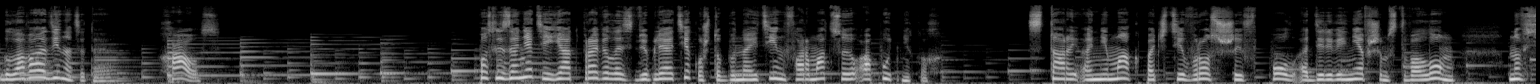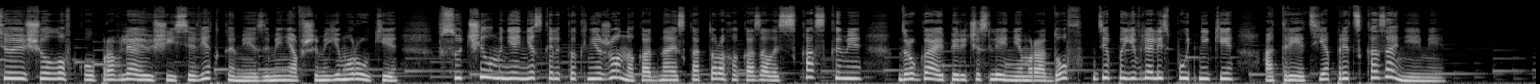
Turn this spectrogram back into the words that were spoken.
Глава 11. Хаос. После занятий я отправилась в библиотеку, чтобы найти информацию о путниках. Старый анимак, почти вросший в пол одеревеневшим стволом, но все еще ловко управляющийся ветками, заменявшими ему руки, всучил мне несколько книжонок, одна из которых оказалась сказками, другая — перечислением родов, где появлялись путники, а третья — предсказаниями.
